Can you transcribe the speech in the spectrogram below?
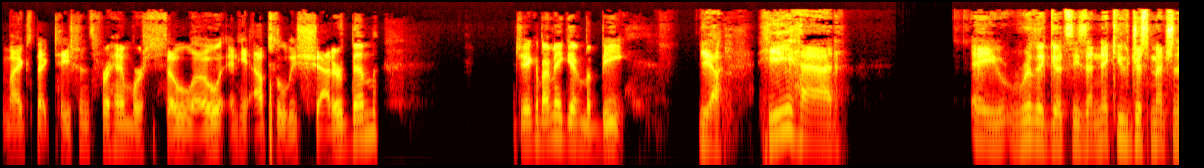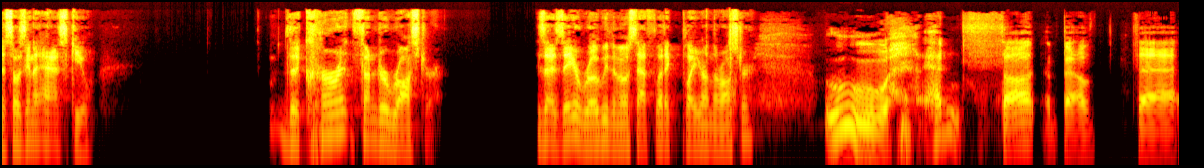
my expectations for him were so low, and he absolutely shattered them. Jacob, I may give him a B. Yeah, he had a really good season. Nick, you just mentioned this. I was going to ask you the current Thunder roster. Is Isaiah Roby the most athletic player on the roster? Ooh, I hadn't thought about that.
